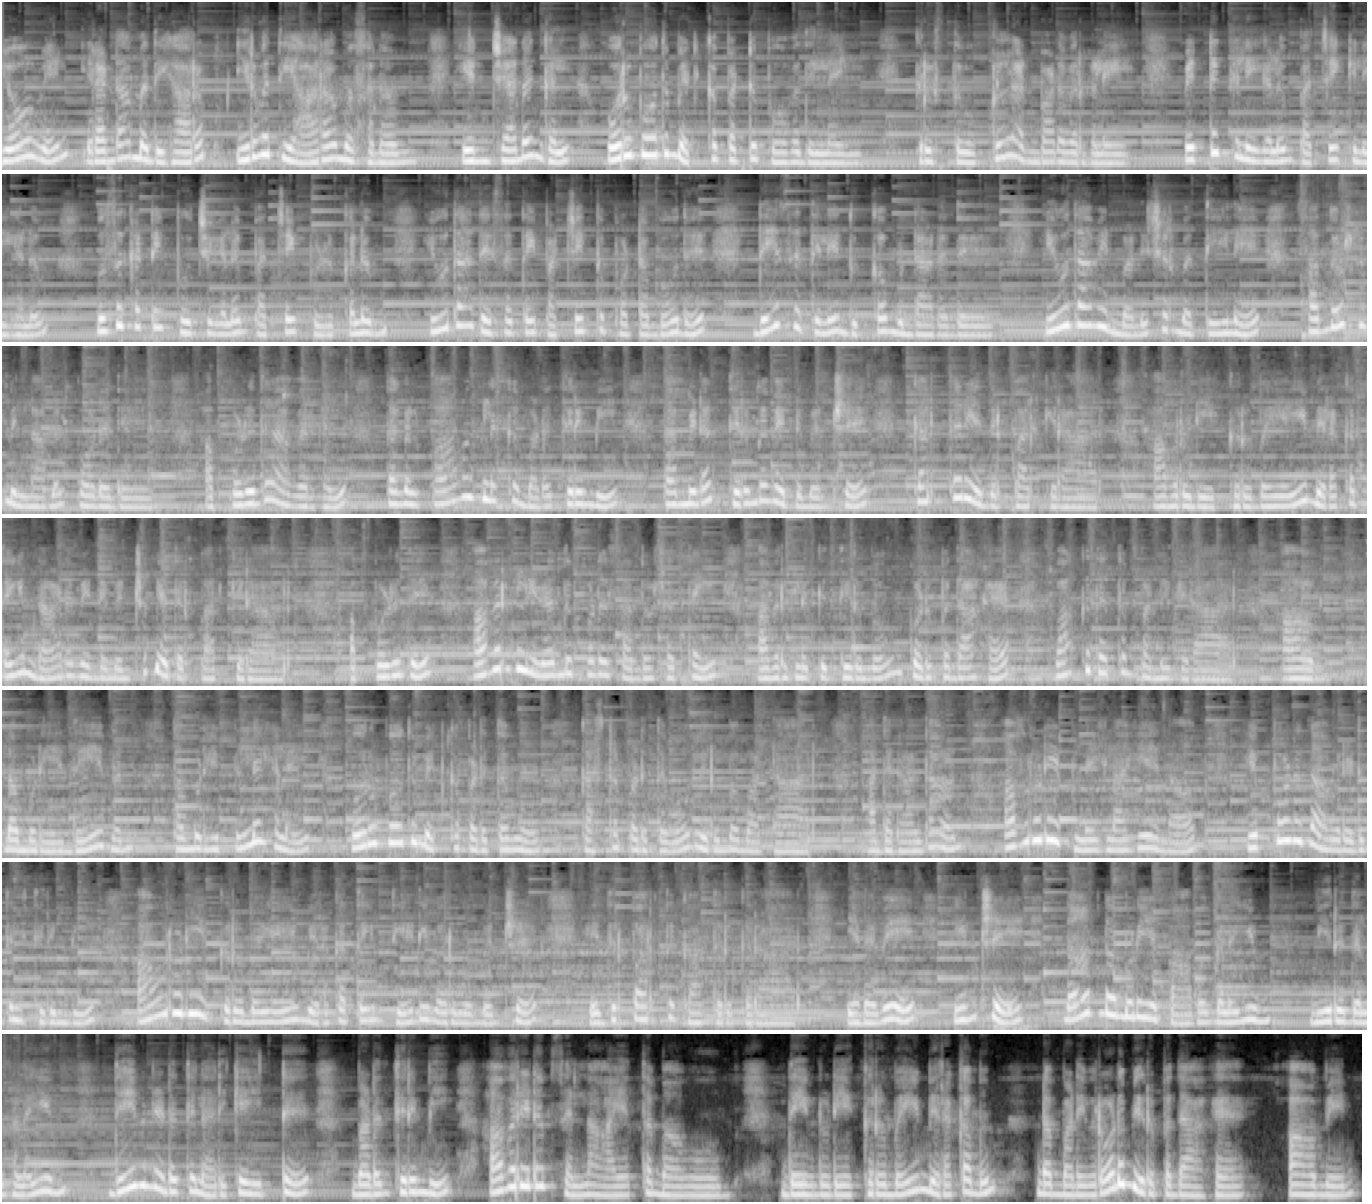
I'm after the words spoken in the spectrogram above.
யோவேல் இரண்டாம் அதிகாரம் இருபத்தி ஆறாம் வசனம். என் ஜனங்கள் ஒருபோதும் வெட்கப்பட்டு போவதில்லை. கிறிஸ்துவுக்குள் அன்பானவர்களே வெட்டுக்கிளிகளும் பச்சை கிளிகளும் முசுக்கட்டை பூச்சிகளும் பச்சை புழுக்களும் யூதா தேசத்தை பட்சித்து போட்டபோது தேசத்திலே துக்கம் உண்டானது. யூதாவின் மனுஷர் மத்தியிலே சந்தோஷம் இல்லாமல் போனது. அப்பொழுது அவர்கள் தங்கள் பாவங்களுக்கு மனம் திரும்பி தம்மிடம் திரும்ப வேண்டுமென்று கர்த்தர் எதிர்பார்க்கிறார். அவருடைய கிருபையையும் இரக்கத்தையும் நாட வேண்டும் என்றும் எதிர்பார்க்கிறார். அப்பொழுது அவர்கள் இழந்து போன சந்தோஷத்தை அவர்களுக்கு திரும்பவும் கொடுப்பதாக வாக்குதத்தம் பண்ணுகிறார். ஆம் நம்முடைய தேவன் தம்முடைய பிள்ளைகளை ஒருபோதும் வெட்கப்படுத்தவோ கஷ்டப்படுத்தவோ விரும்ப மாட்டார் அதனால்தான் அவருடைய பிள்ளைகளாகிய நாம் எப்பொழுது அவரிடத்தில் திரும்பி அவருடைய கிருபையையும் இரக்கத்தையும் தேடி வருவோம் என்று எதிர்பார்த்து காத்திருக்கிறார். எனவே இன்றே நாம் நம்முடைய பாவங்களையும் மீறுதல்களையும் தேவனிடத்தில் அறிக்கையிட்டு மனம் திரும்பி அவரிடம் செல்ல ஆயத்தமாவோம். தேவனுடைய கிருபையும் இரக்கமும் நம் அனைவரோடும் இருப்பதாக. ஆமேன்.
